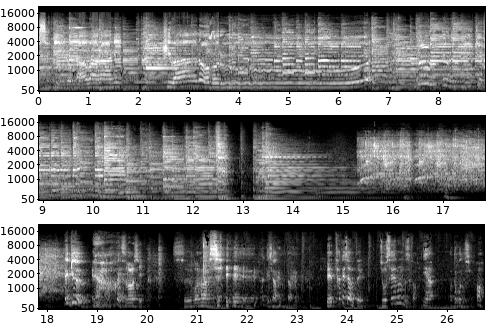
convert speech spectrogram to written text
すきの河原に日は昇る。素晴らしい。素晴らしい。えーたけちゃんの歌でえたけちゃんって女性なんですか？いや男ですよ。あ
